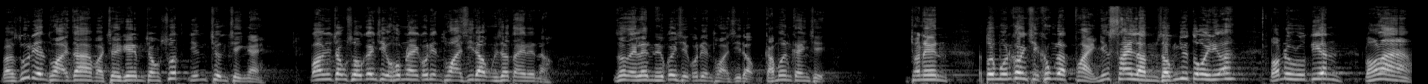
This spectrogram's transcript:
và rút điện thoại ra và chơi game trong suốt những chương trình này Bao nhiêu trong số các anh chị hôm nay có điện thoại di động thì giơ tay lên nào. Giơ tay lên nếu các anh chị có điện thoại di động. Cảm ơn các anh chị. Cho nên, tôi muốn các anh chị không gặp phải những sai lầm giống như tôi nữa. Đó điều đầu tiên, đó là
